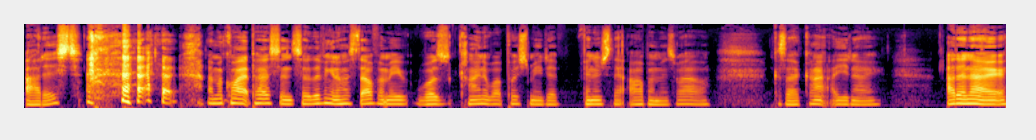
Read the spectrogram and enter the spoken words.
artist. I'm a quiet person, so living in a hostel for me was kind of what pushed me to finish that album as well. Because I can't, you know, I don't know.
